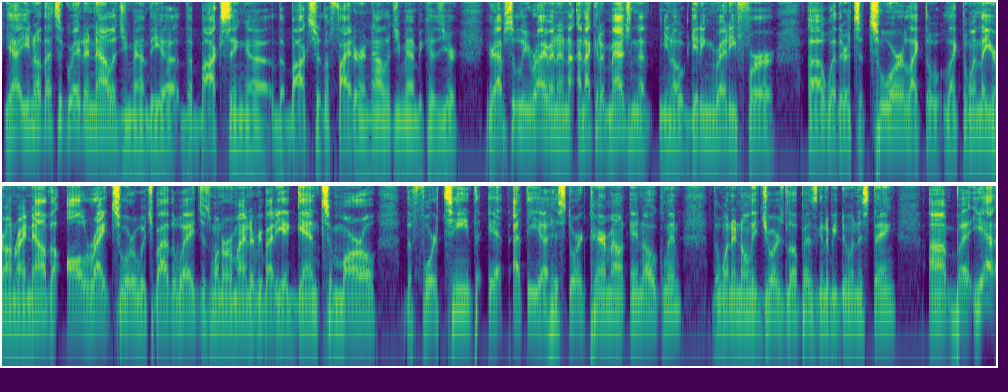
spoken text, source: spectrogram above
Yeah, you know that's a great analogy, man. The uh, the boxing, uh, the boxer, the fighter analogy, man. Because you're you're absolutely right, man. And, and I could imagine that you know getting ready for uh, whether it's a tour like the like the one that you're on right now, the All Right tour. Which, by the way, just want to remind everybody again tomorrow, the 14th at, at the uh, historic Paramount in Oakland, the one and only George Lopez is going to be doing his thing. Um, but yeah,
